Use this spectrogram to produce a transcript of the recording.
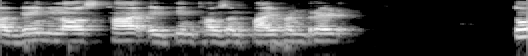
अगेन लॉस था एटीन थाउज़ेंड फाइव हंड्रेड। तो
